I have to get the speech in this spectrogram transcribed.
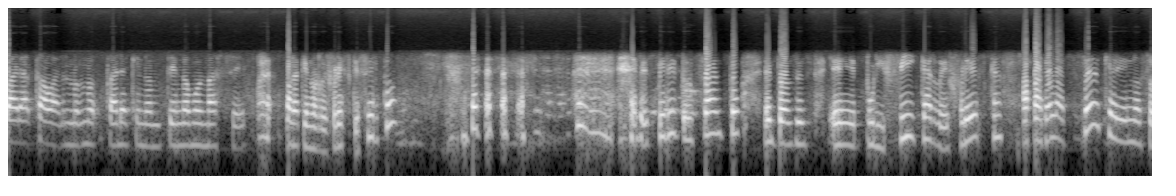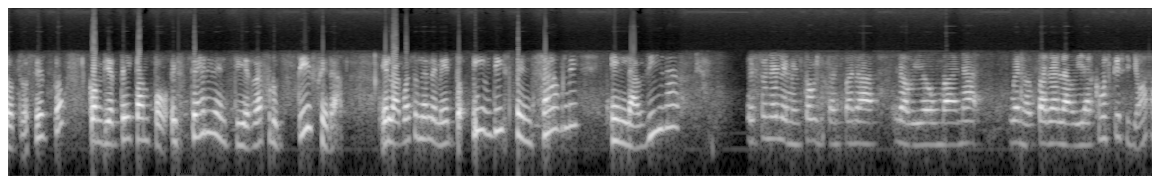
para acabar, no- no- para que no tengamos más sed. para, para que nos refresque, ¿cierto? El Espíritu Santo entonces eh, purifica, refresca, apaga la sed que hay en nosotros, ¿cierto? Convierte el campo estéril en tierra fructífera. El agua es un elemento indispensable en la vida. Es un elemento vital para la vida humana, bueno, para la vida, ¿cómo es que se llama?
